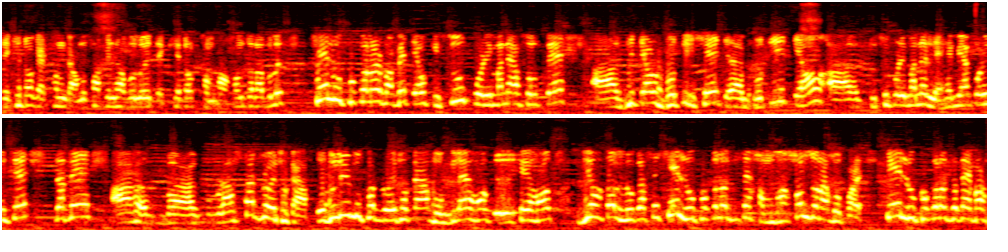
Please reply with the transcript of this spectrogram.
তেখেতক এখন গামোচা পিন্ধাবলৈ তেখেতক সম্ভাষণ জনাবলৈ সেই লোকসকলৰ বাবে তেওঁ কিছু পৰিমাণে আচলতে যি তেওঁৰ গতি সেই গতি তেওঁ কিছু পৰিমাণে লেহেমীয়া কৰিছে যাতে ৰাস্তাত ৰৈ থকা পদূলিৰ মুখত ৰৈ থকা মহিলাই হওক পুৰুষেই হওক যিসকল লোক আছে সেই লোকসকলক যাতে সম্ভাষণ জনাব পাৰে সেই লোকসকলক যাতে এবাৰ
